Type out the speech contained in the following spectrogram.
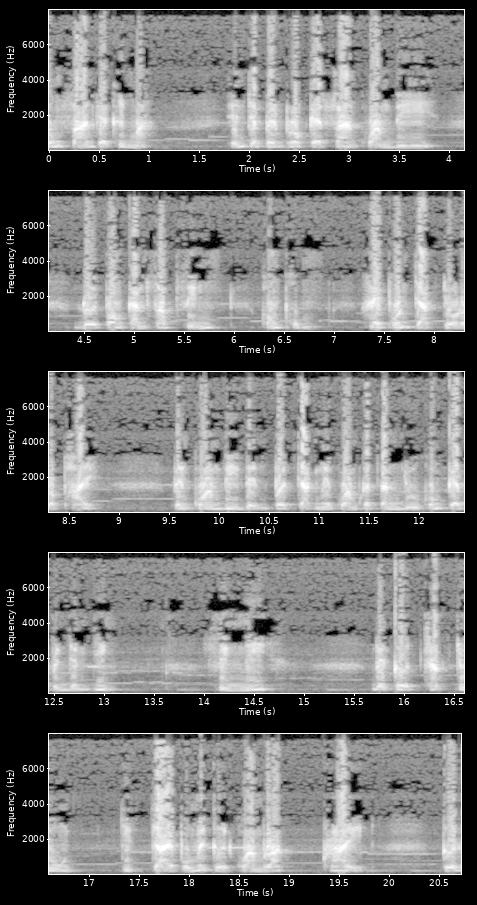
สงสารแกขึ้นมา เห็นจะเป็นเพราะแกสร้างความดี โดยป้องกันทรัพย์สินของผม ให้พ้นจากโจรภัย เป็นความดีเด่นประจักษ์ในความกตัญญูของแกเป็นอย่างยิ่ง สิ่งนี้ได้เกิดชักจูงจิตใจผมให้เกิดความรักใคร่ เกิด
